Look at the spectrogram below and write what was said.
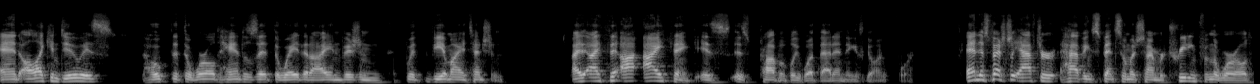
and all I can do is hope that the world handles it the way that I envisioned with via my intention. I I, th- I, I think is is probably what that ending is going for, and especially after having spent so much time retreating from the world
